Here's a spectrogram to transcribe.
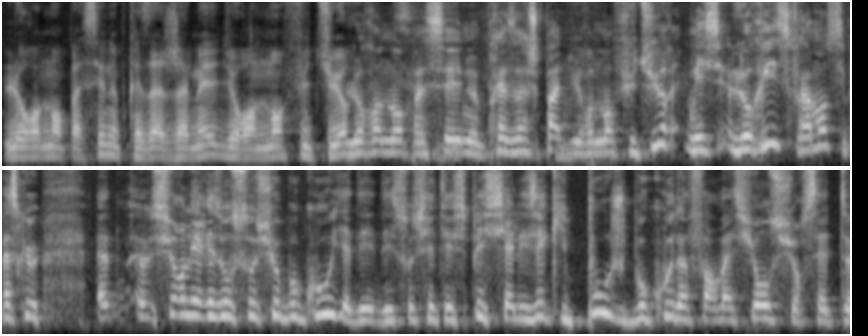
le rendement passé ne présage jamais du rendement futur. Le rendement passé ne présage pas du rendement futur. Mais le risque vraiment, c'est parce que euh, sur les réseaux sociaux, beaucoup, il y a des, sociétés spécialisées qui poussent beaucoup d'informations sur, cette,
